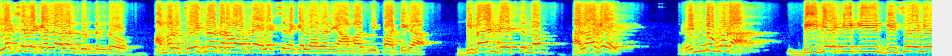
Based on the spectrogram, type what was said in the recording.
ఎలక్షన్లకు వెళ్ళాలనుకుంటున్నారో అమలు చేసిన తర్వాతనే ఎలక్షన్లకు వెళ్ళాలని ఆమ్ ఆద్మీ పార్టీగా డిమాండ్ చేస్తున్నాం. అలాగే రెండు కూడా బీజేపీకి బీసీల మీద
